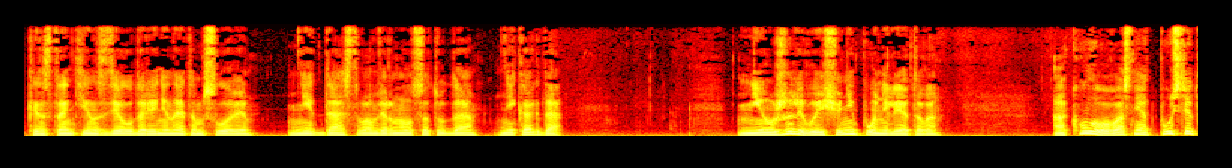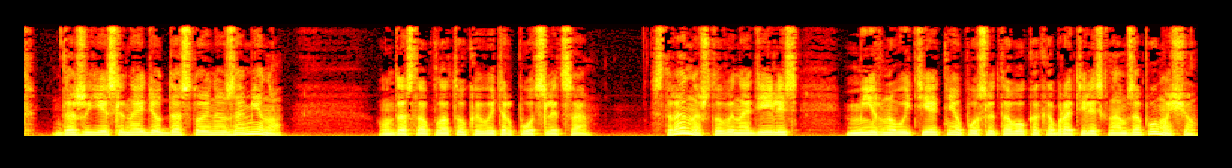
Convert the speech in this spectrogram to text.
Константин сделал ударение на этом слове. «Не даст вам вернуться туда никогда». Неужели вы еще не поняли этого? Акулова вас не отпустит, даже если найдет достойную замену. Он достал платок и вытер пот с лица. Странно, что вы надеялись мирно уйти от нее после того, как обратились к нам за помощью.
